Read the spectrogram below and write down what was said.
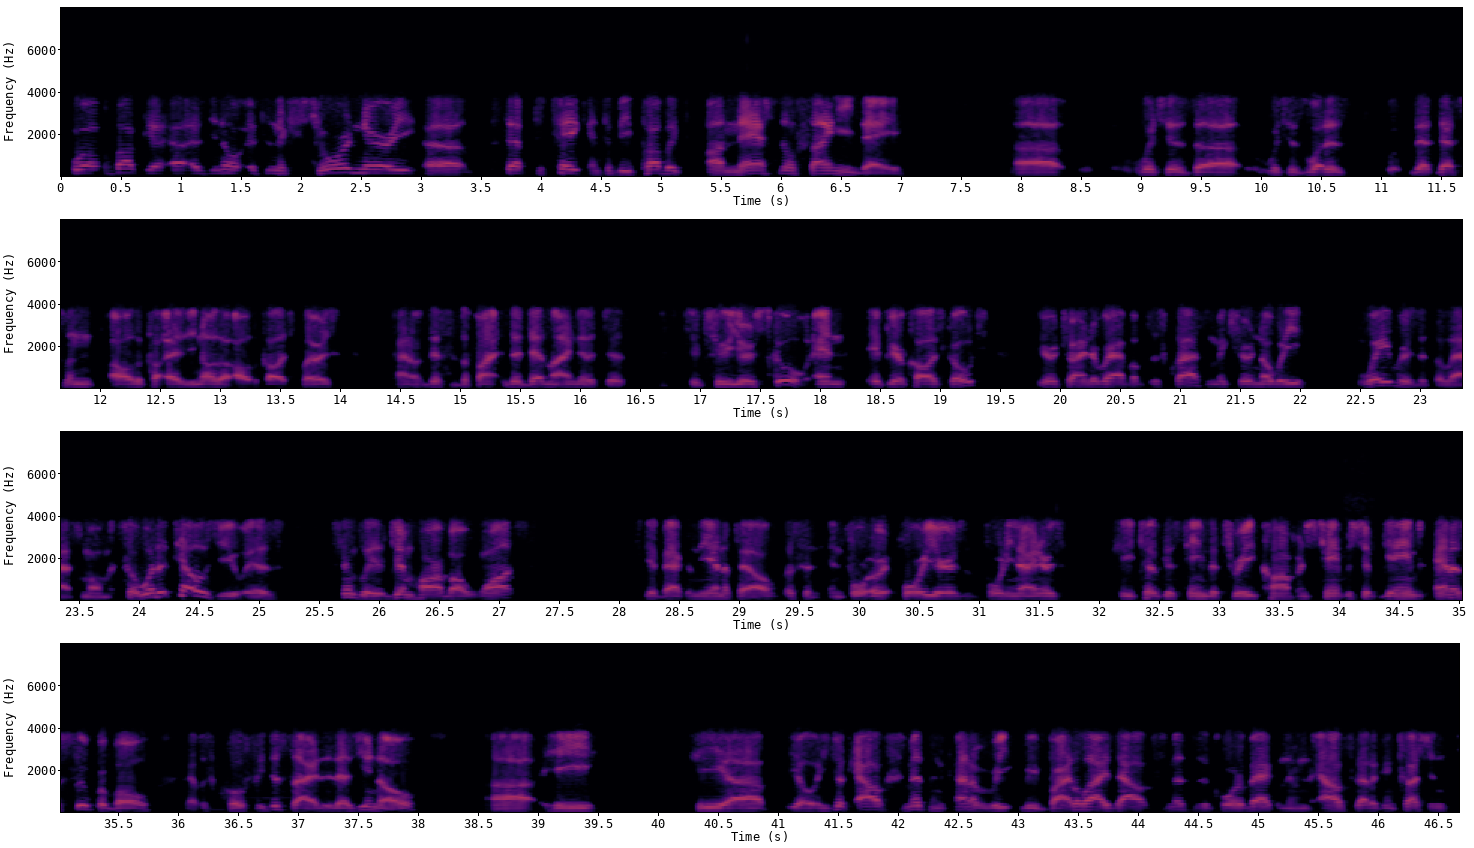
Well, Buck, uh, as you know, it's an extraordinary uh, step to take and to be public on National Signing Day, uh, which is uh, which is what is that that's when all the as you know the, all the college players kind of this is the fi- the deadline to, to to choose your school, and if you're a college coach you're trying to wrap up this class and make sure nobody wavers at the last moment. So what it tells you is simply that Jim Harbaugh wants to get back in the NFL. Listen, in four four years with the 49ers, he took his team to three conference championship games and a Super Bowl that was closely decided, as you know. Uh, he he uh, you know he took Alex Smith and kind of re- revitalized Alex Smith as a quarterback, and then Alex got a concussion.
